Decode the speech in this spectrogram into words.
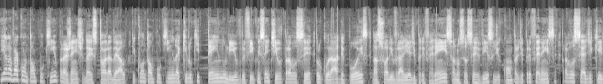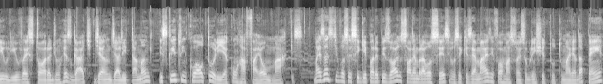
E ela vai contar um pouquinho para a gente da história dela e contar um pouquinho daquilo que tem no livro. E fica um incentivo para você procurar depois na sua livraria de preferência ou no seu serviço de compra de preferência para você adquirir o livro A História de um Resgate de Anjali Tamang, escrito em coautoria com Rafael Marques. Mas antes de você seguir para o episódio, só lembrar você, se você quiser mais informações sobre o Instituto Maria da Penha,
